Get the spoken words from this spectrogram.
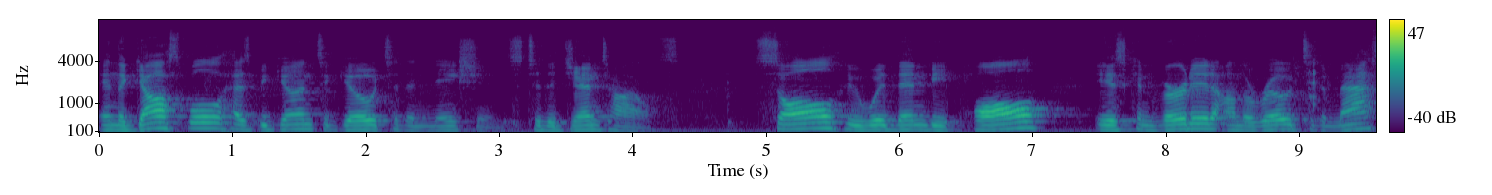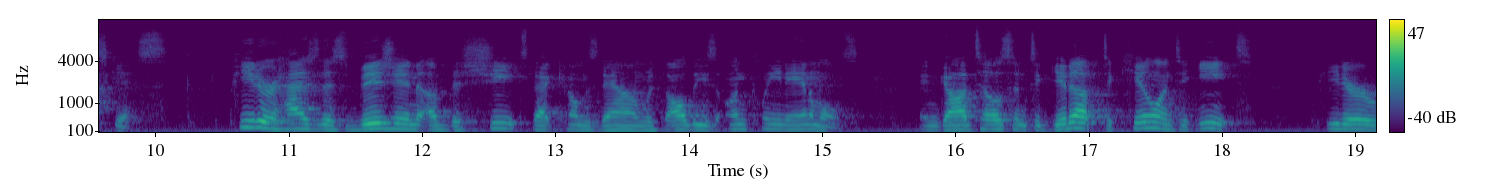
And the gospel has begun to go to the nations, to the Gentiles. Saul, who would then be Paul, is converted on the road to Damascus. Peter has this vision of the sheet that comes down with all these unclean animals. And God tells him to get up, to kill, and to eat. Peter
